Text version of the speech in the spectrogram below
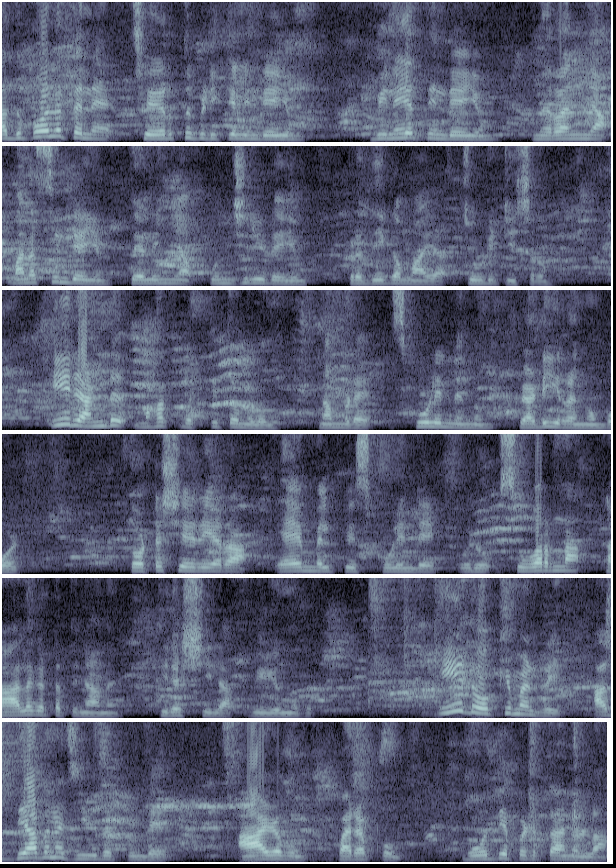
അതുപോലെ തന്നെ ചേർത്ത് പിടിക്കലിന്റെയും വിനയത്തിന്റെയും നിറഞ്ഞ മനസ്സിന്റെയും തെളിഞ്ഞ പുഞ്ചിരിയുടെയും പ്രതീകമായ ജൂഡി ടീച്ചറും. ഈ രണ്ട് മഹത് വ്യക്തിത്വങ്ങളും നമ്മുടെ സ്കൂളിൽ നിന്നും പടിയിറങ്ങുമ്പോൾ Thottasseriyara A M L P സ്കൂളിന്റെ ഒരു സുവർണ കാലഘട്ടത്തിനാണ് തിരശീല വീഴുന്നത്. ഈ ഡോക്യുമെന്ററി അധ്യാപന ജീവിതത്തിന്റെ ആഴവും പരപ്പും ബോധ്യപ്പെടുത്താനുള്ള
